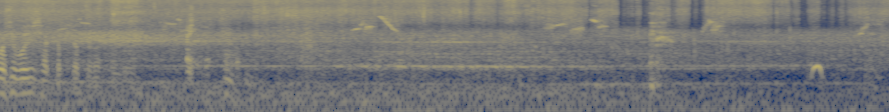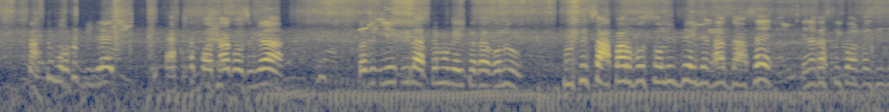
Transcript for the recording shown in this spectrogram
বসে বসে সাক্ষাৎকার একটা কথা ইয়ে কি লাস্টে মোক এই কথা কলো। তুই চাপার উপর চলিস যে এলাকা আছে, এলাকা তুই পাইছিস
